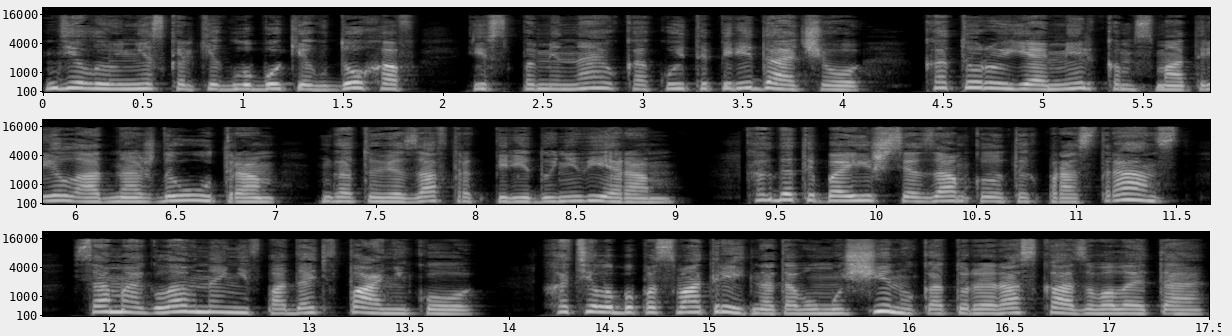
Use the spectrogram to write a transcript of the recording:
Делаю несколько глубоких вдохов и вспоминаю какую-то передачу, которую я мельком смотрела однажды утром, готовя завтрак перед универом. Когда ты боишься замкнутых пространств, самое главное не впадать в панику. Хотела бы посмотреть на того мужчину, который рассказывал это,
